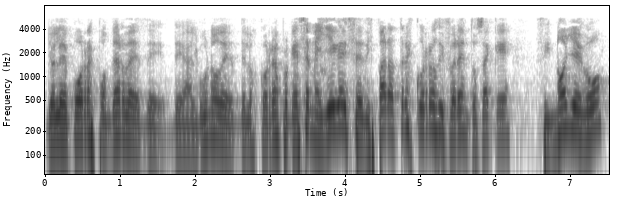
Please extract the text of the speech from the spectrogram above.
Yo le puedo responder de, de, de alguno de, de los correos, porque ese me llega y se dispara tres correos diferentes. O sea que si no llegó,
